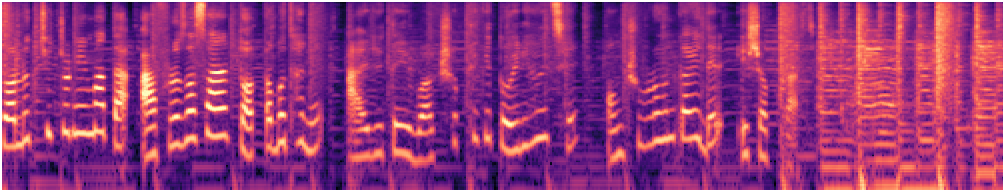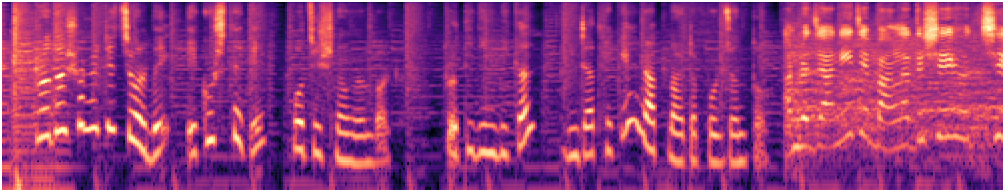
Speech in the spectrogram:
চলচ্চিত্র নির্মাতা আফরোজা সারার তত্ত্বাবধানে আয়োজিত এই ওয়ার্কশপ থেকে তৈরি হয়েছে অংশগ্রহণকারীদের এসব কাজ। প্রদর্শনীটি চলবে একুশ থেকে পঁচিশ নভেম্বর। প্রতিদিন বিকাল তিনটা থেকে রাত নয়টা পর্যন্ত। আমরা জানি যে বাংলাদেশে হচ্ছে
